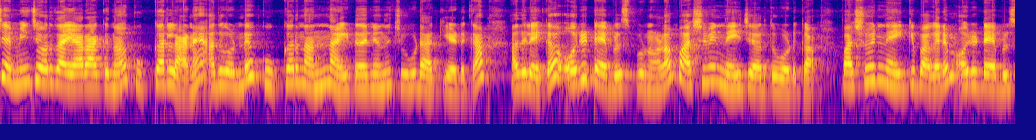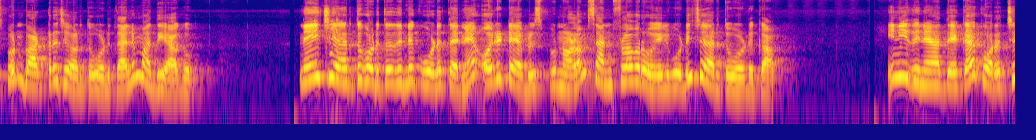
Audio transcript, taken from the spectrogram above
ചെമ്മീൻ ചോറ് തയ്യാറാക്കുന്നത് കുക്കറിലാണ്. അതുകൊണ്ട് കുക്കർ നന്നായിട്ട് തന്നെ ഒന്ന് ചൂടാക്കിയെടുക്കാം. അതിലേക്ക് ഒരു ടേബിൾ സ്പൂണോളം പശുവിൻ നെയ്യ് ചേർത്ത് കൊടുക്കാം. പശുവിൻ നെയ്യ്ക്ക് പകരം ഒരു ടേബിൾ സ്പൂൺ ബട്ടർ ചേർത്ത് കൊടുത്താലും മതിയാകും. നെയ്യ് ചേർത്ത് കൊടുത്തതിന്റെ കൂടെ തന്നെ ഒരു ടേബിൾ സ്പൂണോളം സൺഫ്ലവർ ഓയിൽ കൂടി ചേർത്ത് കൊടുക്കാം. ഇനി ഇതിനകത്തേക്ക് കുറച്ച്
